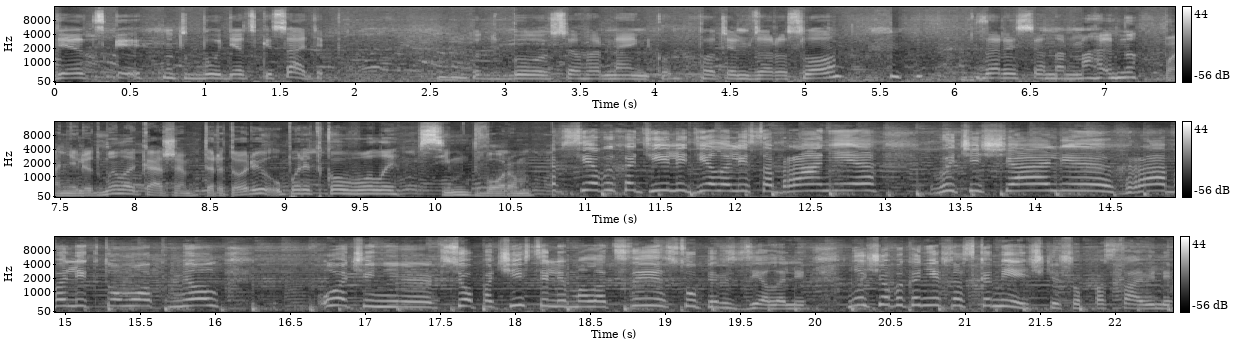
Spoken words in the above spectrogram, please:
дитячий, ну тут був дитячий садик. Тут було все гарненько. Потім заросло. Зараз все нормально. Пані Людмила каже, територію упорядковували всім двором. Всі виходили, робили собрания, вичищали, грабали, хто мог, мел. Очень все почистили, молодцы, супер сделали. Ну, еще бы, конечно, скамеечки, чтобы поставили.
